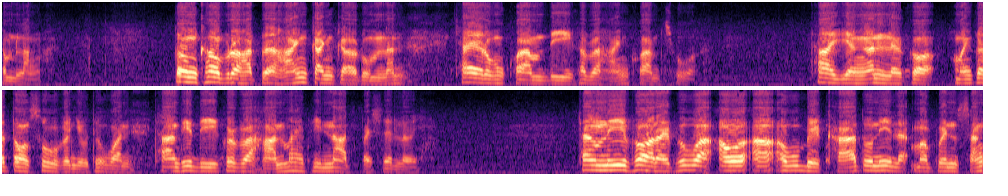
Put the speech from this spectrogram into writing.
กำลัง ต้องเข้าประหัตประหารกันกับอารมณ์นั้น ใช้อารมความดีเข้าประหารความชั่ว ถ้าอย่างนั้นแล้วก็มันก็ต้องสู้กันอยู่ทุกวัน ทางที่ดีก็ประหารไม่ให้พินาศไปเสียเลย ทั้งนี้เพราะอะไรเพราะว่าเอาเอาเอาเบกขาตัวนี้แหละมาเป็นสัง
